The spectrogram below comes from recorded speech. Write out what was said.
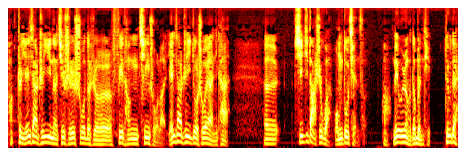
好，这言下之意呢，其实说的是非常清楚了。言下之意就是说呀，你看，呃，袭击大使馆我们都谴责啊，没有任何的问题，对不对？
